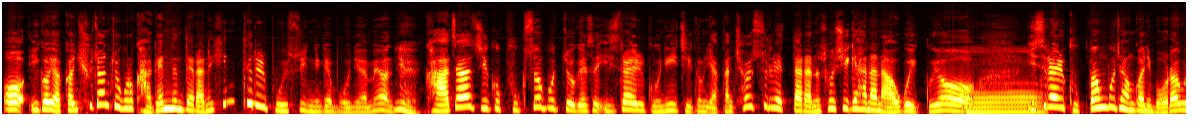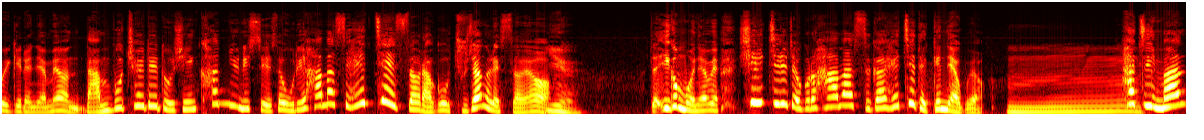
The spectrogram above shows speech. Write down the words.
어 이거 약간 휴전 쪽으로 가겠는데라는 힌트를 볼 수 있는 게 뭐냐면 예. 가자 지구 북서부 쪽에서 이스라엘군이 지금 약간 철수를 했다라는 소식이 하나 나오고 있고요. 오. 어. 이스라엘 국방부 장관이 뭐라고 얘기를 했냐면 남부 최대 도시인 칸 유니스에서 우리 하마스 해체했어라고 주장을 했어요. 예. 자, 이건 뭐냐면 실질적으로 하마스가 해체됐겠냐고요. 음... 하지만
